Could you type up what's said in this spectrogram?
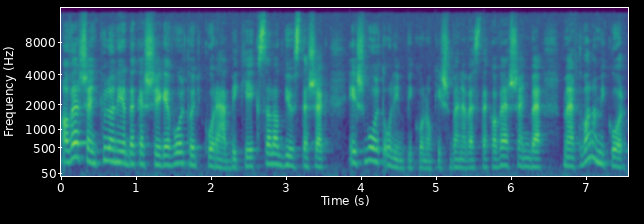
A verseny külön érdekessége volt, hogy korábbi kék győztesek és volt olimpikonok is beneveztek a versenybe, mert valamikor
